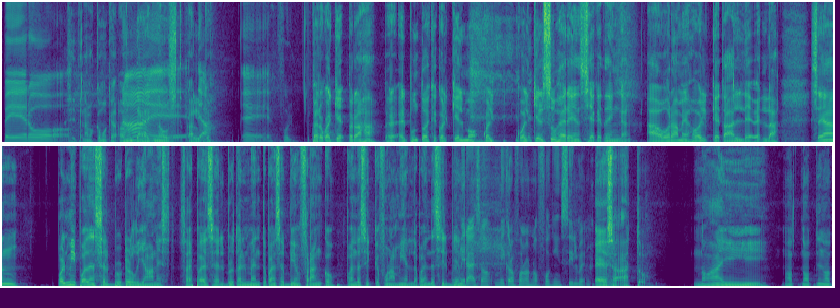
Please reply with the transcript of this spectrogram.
Pero. sí, tenemos como que nada, undiagnosed eh, algo. ya, eh, full. Pero Como- cualquier, pero ajá, pero el punto es que cualquier mo- cual- cualquier sugerencia que tengan, ahora mejor que tarde, ¿verdad? Sean, por mí pueden ser brutally honest, ¿sabes? Pueden ser brutalmente, pueden ser bien francos, pueden decir que fue una mierda, pueden decir bien. Mira, esos micrófonos no fucking sirven. Exacto. No hay, no, no, no,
